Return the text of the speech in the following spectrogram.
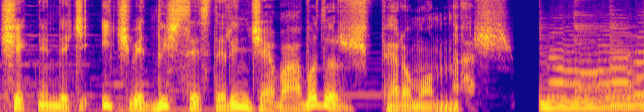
şeklindeki iç ve dış seslerin cevabıdır feromonlar. Müzik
